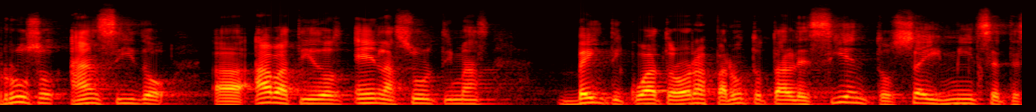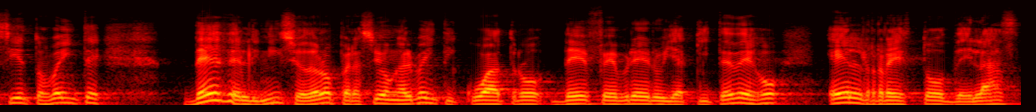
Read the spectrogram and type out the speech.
rusos han sido ah, abatidos en las últimas 24 horas para un total de 106.720 desde el inicio de la operación el 24 de febrero. Y aquí te dejo el resto de las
